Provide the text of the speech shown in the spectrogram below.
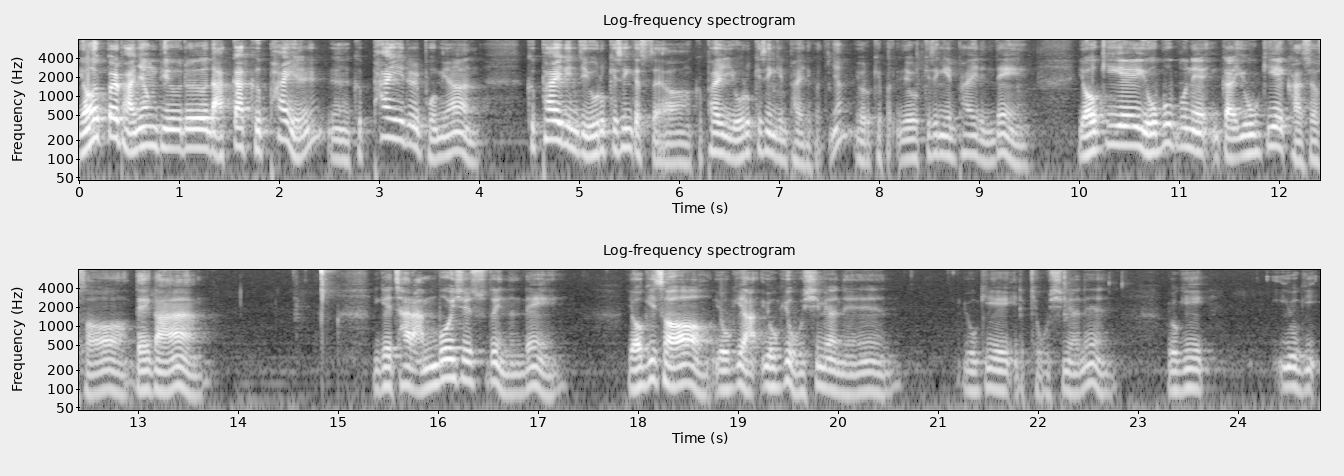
영역별 반영 비율은 아까 그 파일, 예, 그 파일을 보면 그 파일이 이제 요렇게 생겼어요. 그 파일이 요렇게 생긴 파일이거든요. 요렇게, 파- 요렇게 생긴 파일인데 여기에 요 부분에, 그러니까 여기에 가셔서 내가 이게 잘 안 보이실 수도 있는데 여기서 여기 아- 여기 오시면은 여기에 이렇게 오시면은 여기 여기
